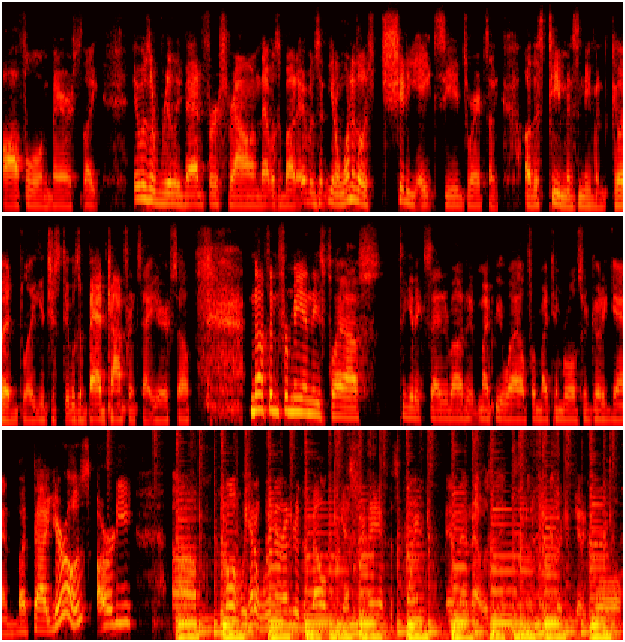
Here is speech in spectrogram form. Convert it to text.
awful, embarrassed. Like it was a really bad first round. That was about it. was you know one of those shitty eight seeds where it's like, oh, this team isn't even good. Like it just it was a bad conference that year. So nothing for me in these playoffs to get excited about. It might be a while for my Timberwolves are good again. But uh, Euros already, um, you know what? We had a winner under the belt yesterday at this point, and then that was it. Like, couldn't get a goal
